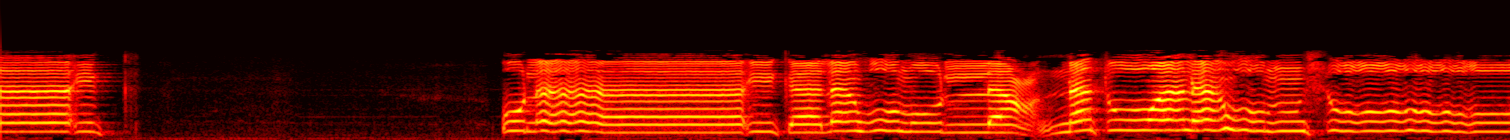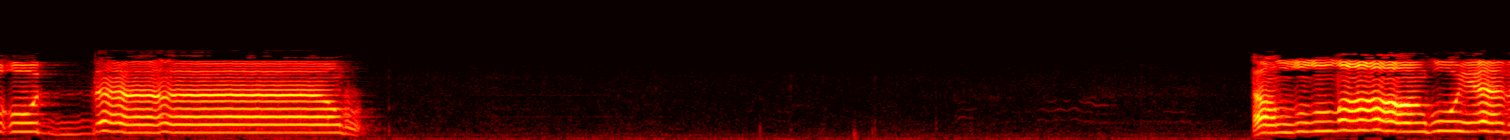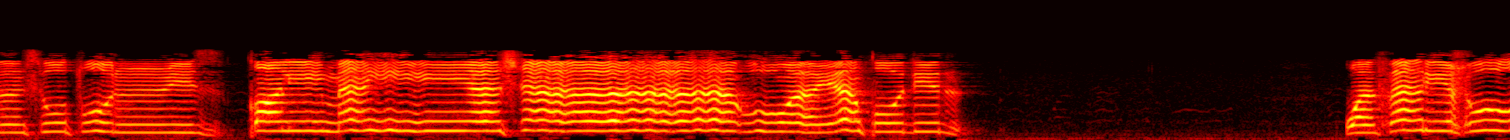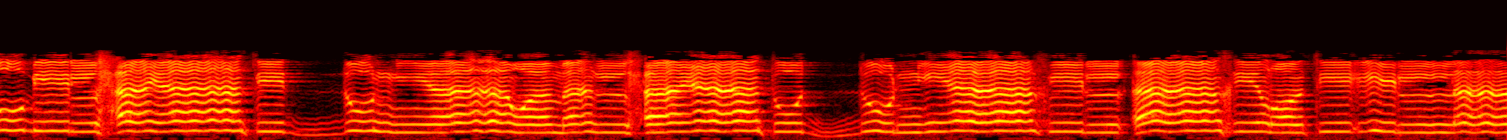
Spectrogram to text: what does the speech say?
أُولَئِكَ لَهُمُ اللَّعْنَةُ وَلَهُمْ سُوءُ الدَّارِ. اللَّهُ يَبْسُطُ الرِّزْقَ لِمَن يَشَاءُ وَيَقْدِرُ. وَفَرِحُوا بِالْحَيَاةِ الْحَيَاةِ الدُّنْيَا وَمَا الْحَيَاةُ الدُّنْيَا فِي الْآخِرَةِ إِلَّا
